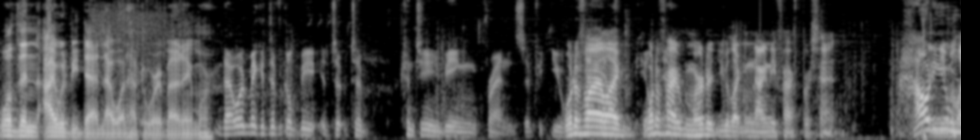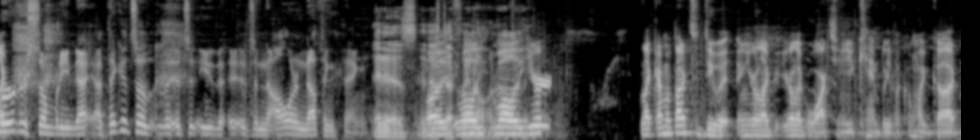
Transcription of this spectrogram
Well, then I would be dead, and I wouldn't have to worry about it anymore. That would make it difficult be, to, to continue being friends if you. What if I like? What if him. I murdered you like ninety-five percent? How do you, you were like- murder somebody? I think it's a it's an it's an all or nothing thing. It is. It is Well, definitely well, an all or well, you're like I'm about to do it, and you're like you're like watching. You can't believe like, oh my god,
